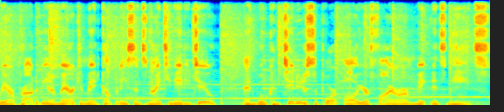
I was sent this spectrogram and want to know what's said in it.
We are proud to be an American made company since 1982 and will continue to support all your firearm maintenance needs.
